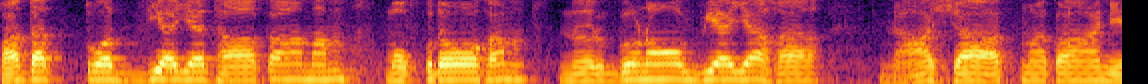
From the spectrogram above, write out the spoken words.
पदत्वद्य यथा कामं मुक्तोऽहं निर्गुणोऽव्ययः नाशात्मकानि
